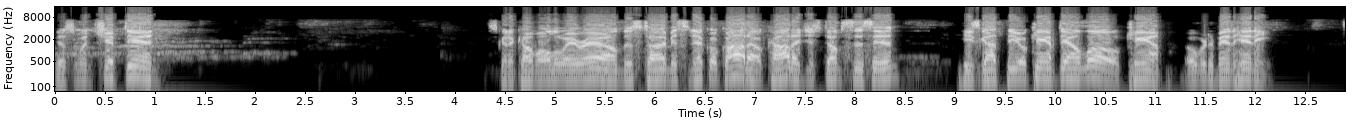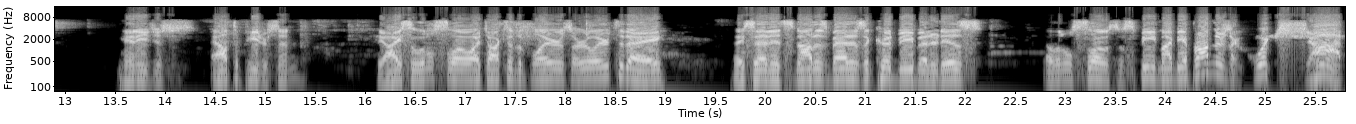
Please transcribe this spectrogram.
This one chipped in. It's going to come all the way around. This time it's Nick Okada. Okada just dumps this in. He's got Theo Camp down low. Camp over to Ben Henney. Henney just out to Peterson. The ice a little slow. I talked to the players earlier today. They said it's not as bad as it could be, but it is a little slow, so speed might be a problem. There's a quick shot.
